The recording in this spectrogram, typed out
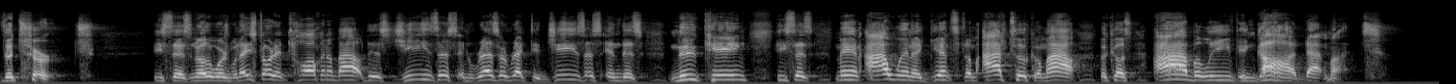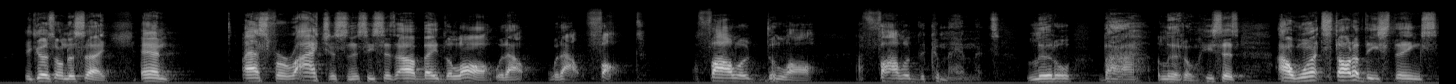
the church. He says, in other words, when they started talking about this Jesus and resurrected Jesus and this new king, he says, Man, I went against them. I took them out because I believed in God that much. He goes on to say, And as for righteousness, he says, I obeyed the law without, without fault. I followed the law, I followed the commandments little by little. He says, I once thought of these things,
